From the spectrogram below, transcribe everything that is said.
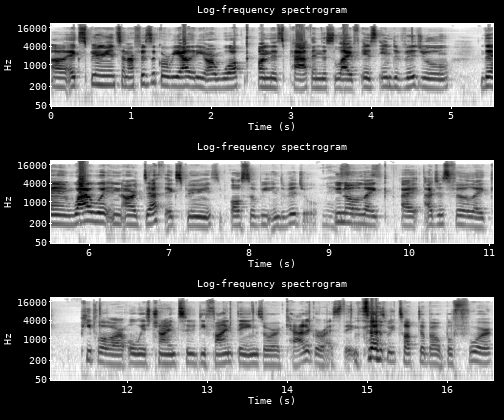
uh, experience and our physical reality, our walk on this path in this life is individual, then why wouldn't our death experience also be individual? Makes you know, sense. like I I just feel like people are always trying to define things or categorize things as we talked about before,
